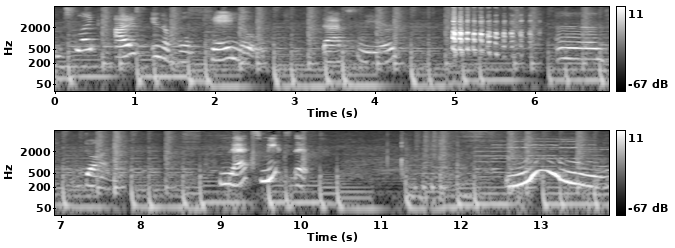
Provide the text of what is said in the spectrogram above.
It's like ice in a volcano. That's weird. and done. Let's mix it. Ooh,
